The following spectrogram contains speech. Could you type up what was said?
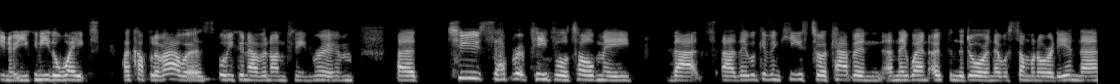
you know, you can either wait a couple of hours or you can have an unclean room. Uh, two separate people told me that uh, they were given keys to a cabin and they went open the door and there was someone already in there.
